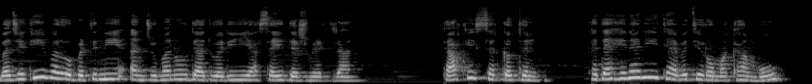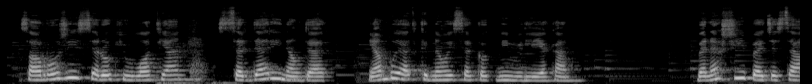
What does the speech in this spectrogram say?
بە جێگەی بەڕێوەبردنی ئەنجومەن و دادوەری یاسایی دەژمێردران. تاقی سەرکەوتن کە داهێنانی تایبەتی ڕۆمەکان بوو، ساڵڕۆژی سەرۆکی وڵاتیان سەرداری ناودار یان بۆ یادکردنەوەی سەرکەوتنی میللییەکان بە نەخشی بەرجەستە،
